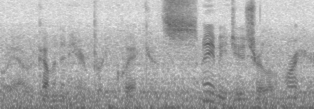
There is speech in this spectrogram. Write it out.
Oh yeah, we're coming in here pretty quick. Let's maybe juice her a little more here.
